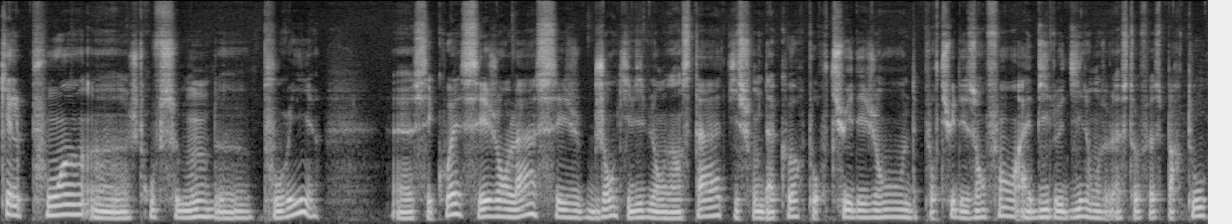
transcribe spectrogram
quel point je trouve ce monde pourri. Euh, c'est quoi ces gens-là, ces gens qui vivent dans un stade, qui sont d'accord pour tuer des gens, pour tuer des enfants? Abby le dit dans The Last of Us partout.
